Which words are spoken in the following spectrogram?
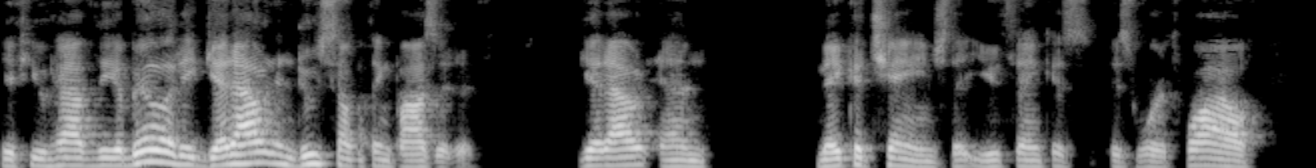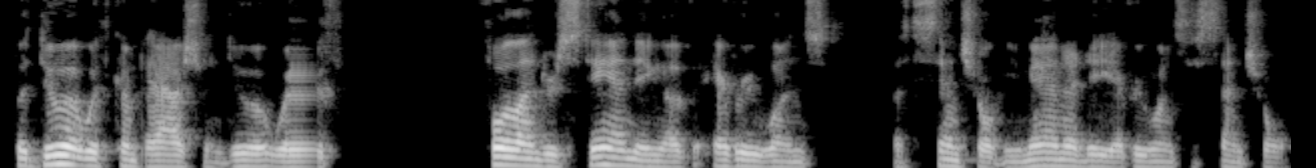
If you have the ability, get out and do something positive. Get out and make a change that you think is, is worthwhile, but do it with compassion, do it with full understanding of everyone's essential humanity, everyone's essential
